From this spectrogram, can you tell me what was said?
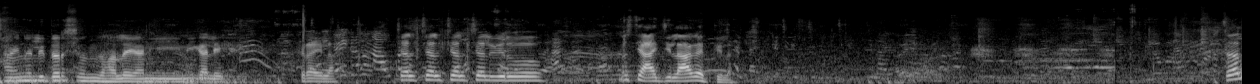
फायनली दर्शन झालंय आणि निघाले फिरायला चल चल चल चल विरू. नुसती आजी लागत तिला. चल.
